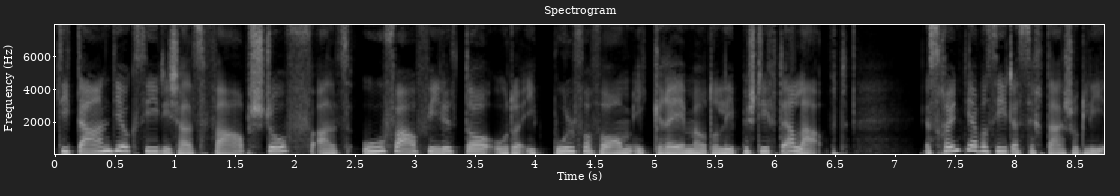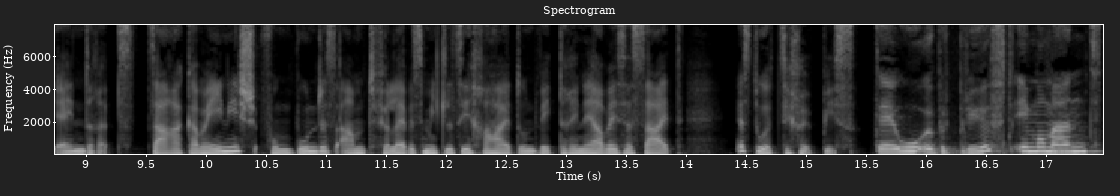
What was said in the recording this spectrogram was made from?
Titandioxid ist als Farbstoff, als UV-Filter oder in Pulverform in Creme oder Lippenstift erlaubt. Es könnte aber sein, dass sich das schon gleich ändert. Sarah Kamenisch vom Bundesamt für Lebensmittelsicherheit und Veterinärwesen sagt, es tut sich etwas. Die EU überprüft im Moment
